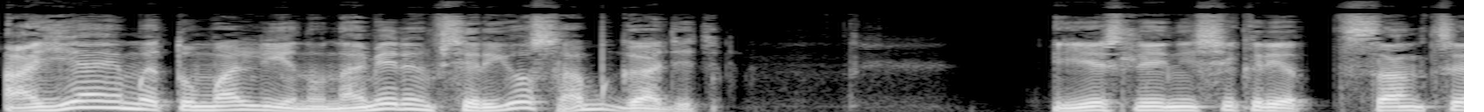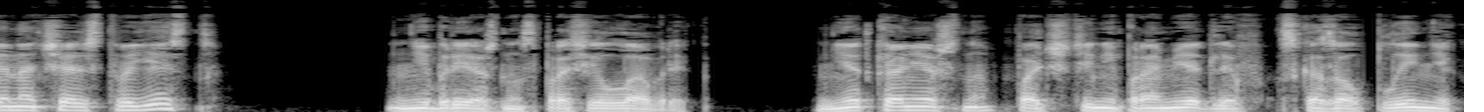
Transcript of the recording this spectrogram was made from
А я им эту малину намерен всерьез обгадить. — Если не секрет, санкция начальства есть? — небрежно спросил Лаврик. — Нет, конечно, почти не промедлив, — сказал плынник.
